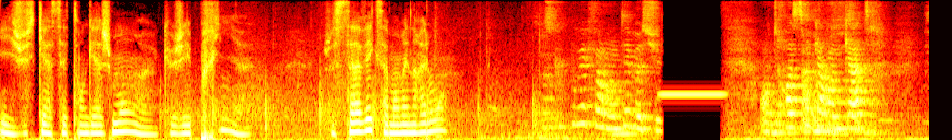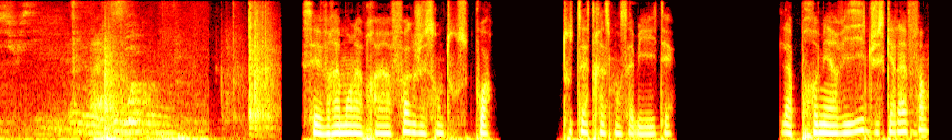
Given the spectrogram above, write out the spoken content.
et jusqu'à cet engagement que j'ai pris, je savais que ça m'emmènerait loin. Est-ce que vous pouvez faire monter monsieur en 344 C'est vraiment la première fois que je sens tout ce poids, toute cette responsabilité. La première visite jusqu'à la fin.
